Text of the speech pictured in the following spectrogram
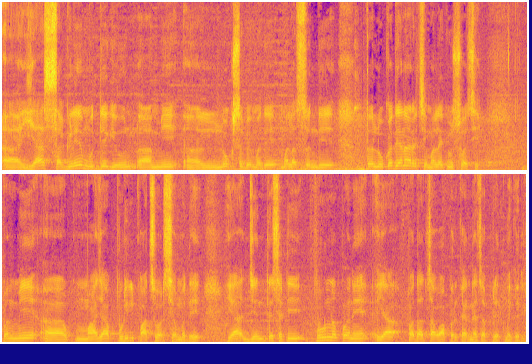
ह्या सगळे मुद्दे घेऊन मी लोकसभेमध्ये मला संधी तर लोक देणारच आहे मला एक विश्वास आहे. पण मी माझ्या पुढील पाच वर्षामध्ये या जनतेसाठी पूर्णपणे या पदाचा वापर करण्याचा प्रयत्न करीन.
